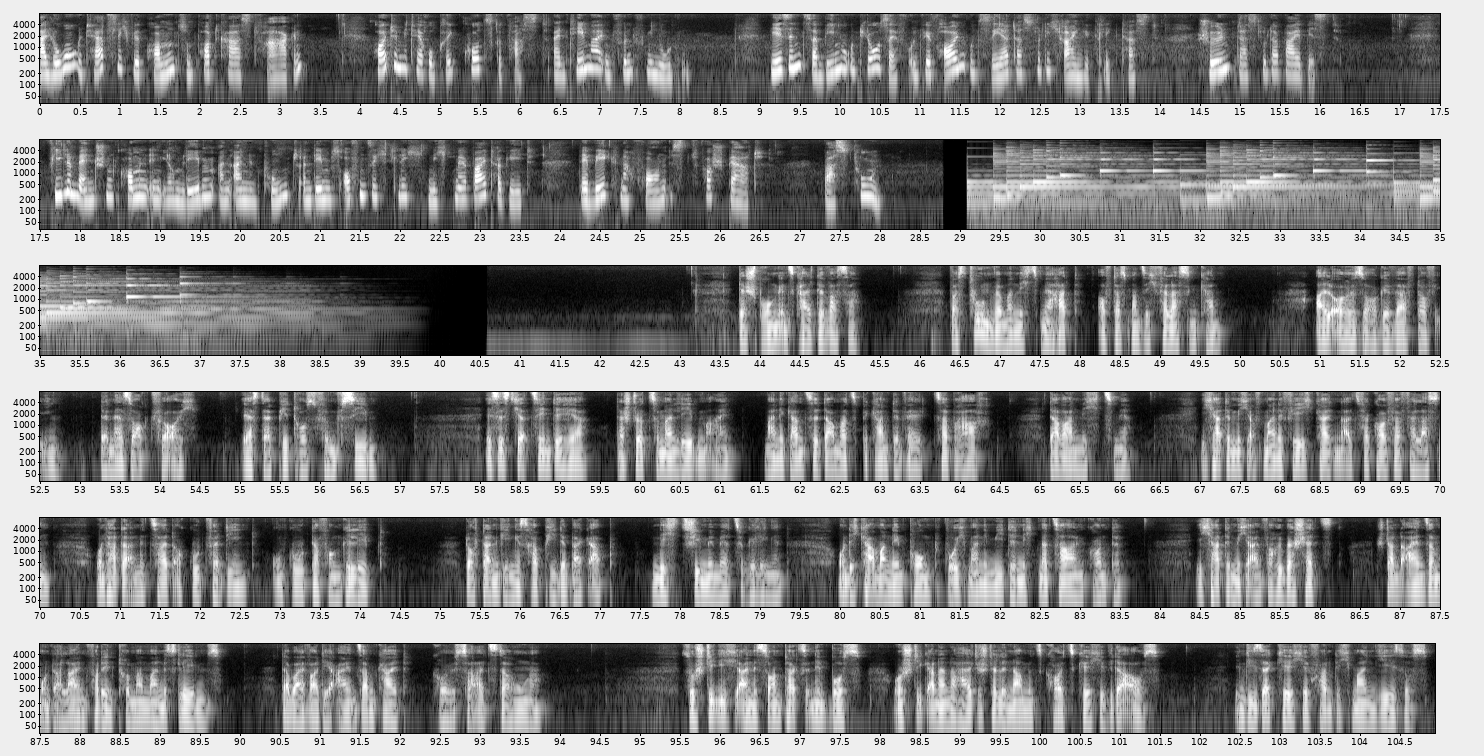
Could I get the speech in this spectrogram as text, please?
Hallo und herzlich willkommen zum Podcast Fragen. Heute mit der Rubrik Kurz gefasst, ein Thema in fünf Minuten. Wir sind Sabine und Josef und wir freuen uns sehr, dass du dich reingeklickt hast. Schön, dass du dabei bist. Viele Menschen kommen in ihrem Leben an einen Punkt, an dem es offensichtlich nicht mehr weitergeht. Der Weg nach vorn ist versperrt. Was tun? Der Sprung ins kalte Wasser. Was tun, wenn man nichts mehr hat, auf das man sich verlassen kann? All eure Sorge werft auf ihn, denn er sorgt für euch. 1. Petrus 5,7 Es ist Jahrzehnte her, da stürzte mein Leben ein. Meine ganze damals bekannte Welt zerbrach. Da war nichts mehr. Ich hatte mich auf meine Fähigkeiten als Verkäufer verlassen und hatte eine Zeit auch gut verdient und gut davon gelebt. Doch dann ging es rapide bergab. Nichts schien mir mehr zu gelingen, und ich kam an den Punkt, wo ich meine Miete nicht mehr zahlen konnte. Ich hatte mich einfach überschätzt, stand einsam und allein vor den Trümmern meines Lebens. Dabei war die Einsamkeit größer als der Hunger. So stieg ich eines Sonntags in den Bus und stieg an einer Haltestelle namens Kreuzkirche wieder aus. In dieser Kirche fand ich meinen Jesus.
